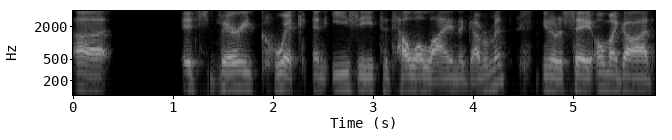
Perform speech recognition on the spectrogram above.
uh, it's very quick and easy to tell a lie in the government. You know, to say, "Oh my God,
